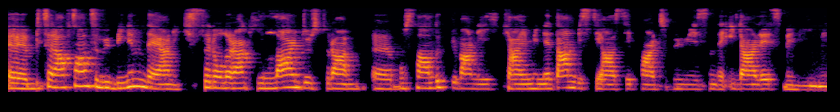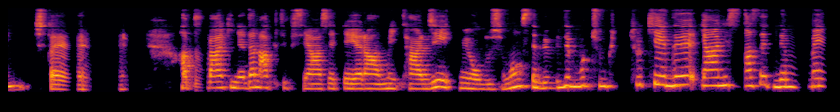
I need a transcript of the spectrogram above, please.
Ee, bir taraftan tabii benim de yani kişisel olarak yıllardır süren e, bu sandık güvenliği hikayemi neden bir siyasi parti bünyesinde ilerletmediğimin, işte hatta belki neden aktif siyasette yer almayı tercih etmiyor oluşumun sebebi de bu. Çünkü Türkiye'de yani siyaset demek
